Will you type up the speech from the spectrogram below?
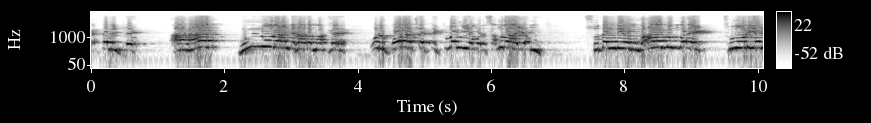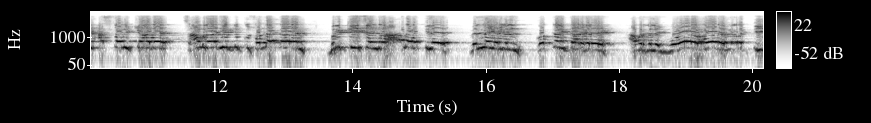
கட்டமைப்பு. ஆனால் முன்னூறு ஆண்டு காலமாக ஒரு போராட்டத்தை துவங்கிய ஒரு சமுதாயம் சுதந்திரம் வாங்கும் வரை சூரியன் அஸ்தமிக்காத சாம்ராஜ்யத்துக்கு சொந்தக்காரன் பிரிட்டிஷ் என்ற ஆணவத்திலே வெள்ளையர்கள் கொக்கரித்தார்களே அவர்களை ஓட ஓட விரட்டி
